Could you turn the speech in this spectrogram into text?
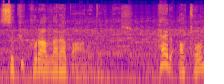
Sıkı kurallara bağlıdırlar. Her atom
